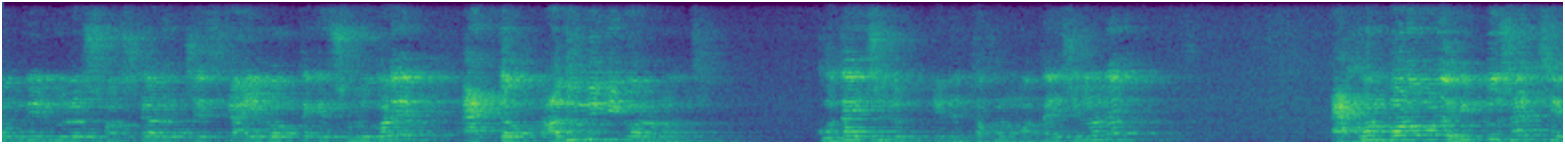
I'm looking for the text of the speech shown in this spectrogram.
মন্দিরগুলো সংস্কার হচ্ছে স্কাই ওয়াক থেকে শুরু করে একদম আধুনিকীকরণ হচ্ছে। কোথায় ছিল? এদের তখন মাথায় ছিল না। এখন বড় বড় হিন্দু সাজছে।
